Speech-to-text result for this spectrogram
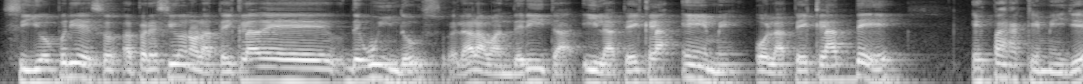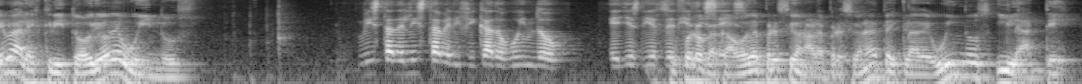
si yo presiono la tecla de, Windows, la banderita, y la tecla M o la tecla D, es para que me lleve al escritorio de Windows. Vista de lista verificado Windows. Ella 10 de Eso fue lo que acabo de presionar. Le presioné la tecla de Windows y la D.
